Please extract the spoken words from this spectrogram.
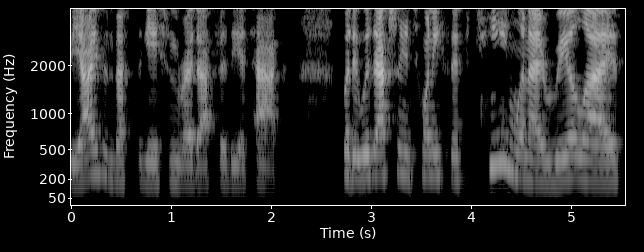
fbi's investigation right after the attacks but it was actually in 2015 when i realized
